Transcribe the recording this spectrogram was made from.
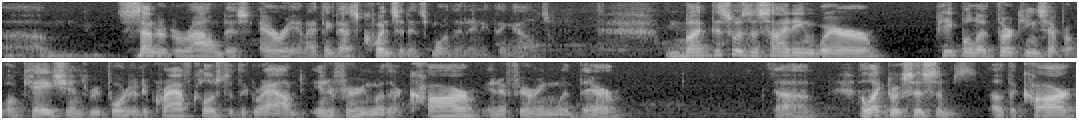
um, centered around this area. And I think that's coincidence more than anything else. But this was a sighting where people at 13 separate locations reported a craft close to the ground interfering with their car, interfering with their uh, electric systems of the car,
